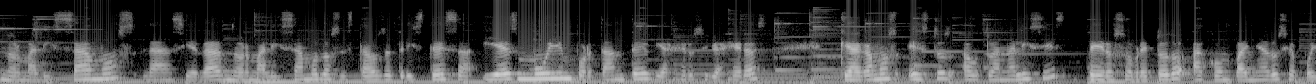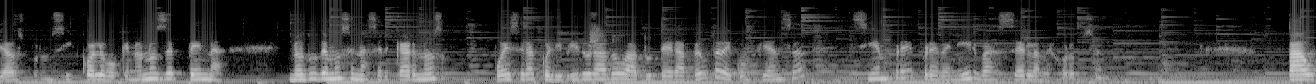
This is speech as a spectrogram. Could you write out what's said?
normalizamos la ansiedad, normalizamos los estados de tristeza y es muy importante, viajeros y viajeras, que hagamos estos autoanálisis, pero sobre todo acompañados y apoyados por un psicólogo, que no nos dé pena. No dudemos en acercarnos, puede ser a Colibrí Dorado o a tu terapeuta de confianza, siempre prevenir va a ser la mejor opción. Pau,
